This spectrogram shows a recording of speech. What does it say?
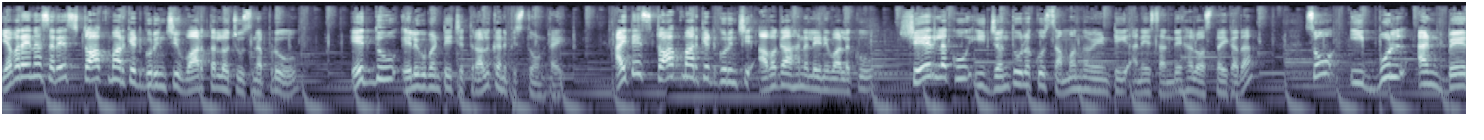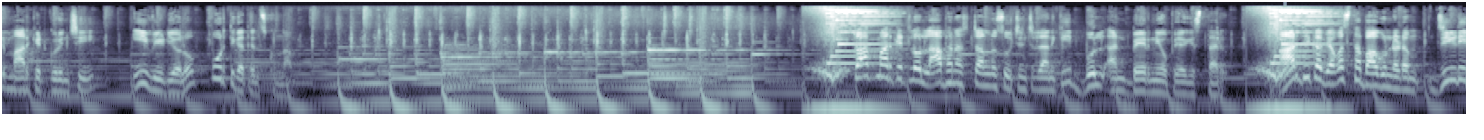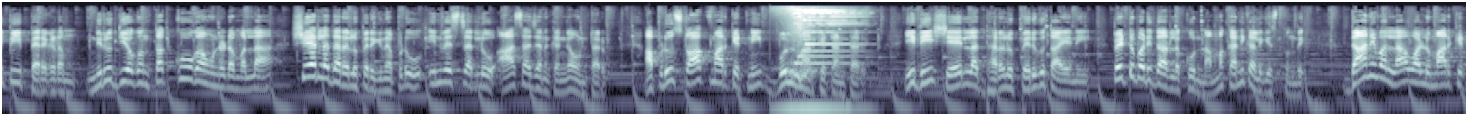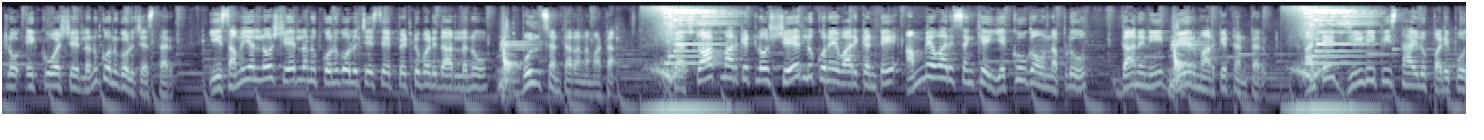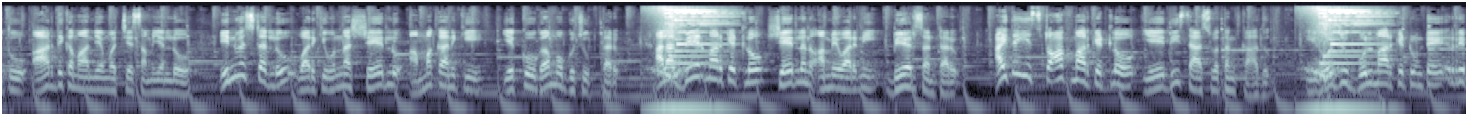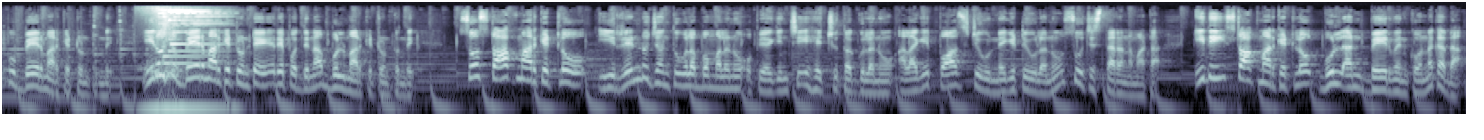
ఎవరైనా సరే stock market గురించి వార్తల్లో చూసినప్పుడు ఎద్దు ఎలుగుబంటి చిత్రాలు కనిపిస్తూ ఉంటాయి. అయితే స్టాక్ మార్కెట్ గురించి అవగాహన లేని వాళ్ళకు షేర్లకు ఈ జంతువులకు సంబంధం ఏంటి అనే సందేహాలు వస్తాయి కదా? సో ఈ బుల్ అండ్ బేర్ మార్కెట్ గురించి ఈ వీడియోలో పూర్తిగా తెలుసుకుందాం. స్టాక్ మార్కెట్లో లాభ నష్టాలను సూచించడానికి బుల్ అండ్ బేర్ని ఉపయోగిస్తారు. ఆర్థిక వ్యవస్థ బాగుండడం జీడిపి పెరగడం నిరుద్యోగం తక్కువగా ఉండడం వల్ల షేర్ల ధరలు పెరిగినప్పుడు ఇన్వెస్టర్లు ఆశాజనకంగా ఉంటారు. అప్పుడు స్టాక్ మార్కెట్ని బుల్ మార్కెట్ అంటారు. ఇది షేర్ల ధరలు పెరుగుతాయని పెట్టుబడిదారులకు నమ్మకాన్ని కలిగిస్తుంది. దానివల్ల వాళ్ళు మార్కెట్లో ఎక్కువ షేర్లను కొనుగోలు చేస్తారు. ఈ సమయంలో షేర్లను కొనుగోలు చేసే పెట్టుబడిదారులను బుల్స్ అంటారన్నమాట. ఇక స్టాక్ మార్కెట్లో షేర్లు కొనే వారి కంటే అమ్మేవారి సంఖ్య ఎక్కువగా ఉన్నప్పుడు దానిని బేర్ మార్కెట్ అంటారు. అంటే జీడిపి స్థాయిలు పడిపోతూ ఆర్థిక మాంద్యం వచ్చే సమయంలో ఇన్వెస్టర్లు వారికి ఉన్న షేర్లు అమ్మకానికి ఎక్కువగా మొగ్గు చూపుతారు. అలా బేర్ మార్కెట్లో షేర్లను అమ్మేవారిని బేర్స్ అంటారు. అయితే ఈ స్టాక్ మార్కెట్లో ఏది శాశ్వతం కాదు. ఈ రోజు బుల్ మార్కెట్ ఉంటే రేపు బేర్ మార్కెట్ ఉంటుంది. ఈ రోజు బేర్ మార్కెట్ ఉంటే రేపొద్దున బుల్ మార్కెట్ ఉంటుంది. సో స్టాక్ మార్కెట్లో ఈ రెండు జంతువుల బొమ్మలను ఉపయోగించి హెచ్చు తగ్గులను అలాగే పాజిటివ్ నెగిటివ్లను సూచిస్తారన్నమాట. ఇది స్టాక్ మార్కెట్లో బుల్ అండ్ బేర్ వెనుక ఉన్న కదా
